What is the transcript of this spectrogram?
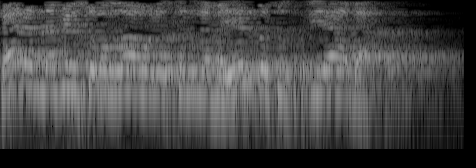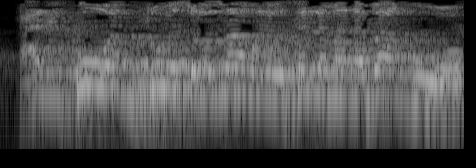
kana nabii sallallahu alaihi wasallam yalbasu thiyaba alikuwa mtume sallallahu alaihi wasallam anavaa nguo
